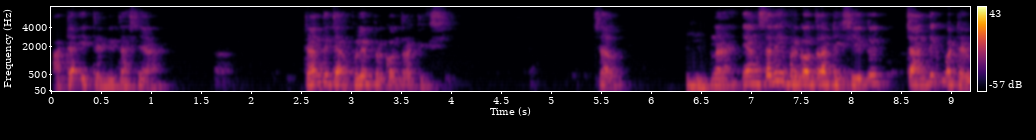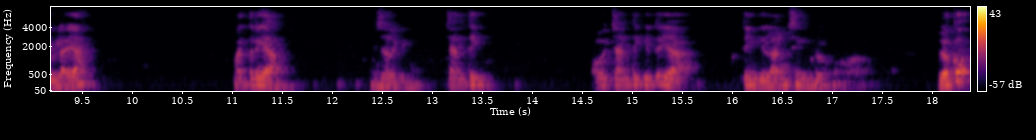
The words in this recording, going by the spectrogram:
Ada identitasnya. Dan tidak boleh berkontradiksi. Misal nah yang sering berkontradiksi itu cantik pada wilayah material. Misal gini cantik. Oh cantik itu ya tinggi langsing bro. Lo kok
